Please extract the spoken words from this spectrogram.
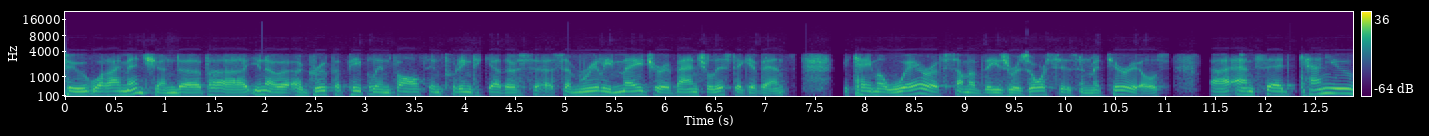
to what I mentioned of uh, you know a group of people involved in putting together s- some really major evangelistic events became aware of some of these resources and materials uh, and said, "Can you?"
